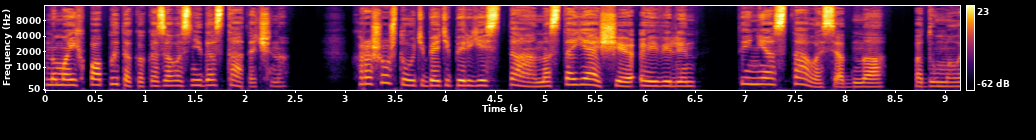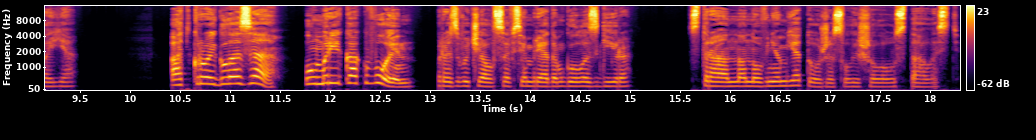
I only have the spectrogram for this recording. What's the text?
но моих попыток оказалось недостаточно. Хорошо, что у тебя теперь есть та, настоящая Эвелин. Ты не осталась одна», — подумала я. «Открой глаза! Умри как воин!» — прозвучал совсем рядом голос Гира. Странно, но в нем я тоже слышала усталость.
